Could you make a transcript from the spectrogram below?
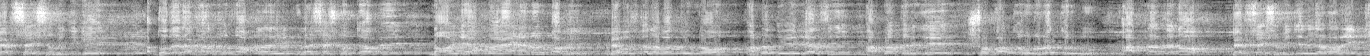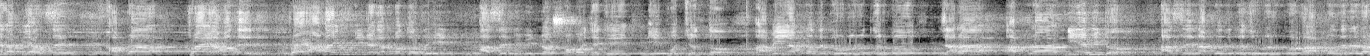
ব্যবসায়ী সমিতিকে ধরে রাখার জন্য আপনারা ঋণগুলা শেষ করতে হবে। নইলে আমরা আইনানুর পাবে। ব্যবস্থা নেওয়ার জন্য আমরা তৈরি আছি। আপনাদেরকে সকলকে অনুরোধ করব, আপনারা যেন ব্যবসায়ী সমিতির যারা ঋণ খেলাপি আছেন আপনারা প্রায় আমাদের প্রায় আড়াই কোটি টাকার মতো ঋণ আছে বিভিন্ন সময় থেকে এ পর্যন্ত। আমি আপনাদেরকে অনুরোধ করব, যারা আপনারা নিয়মিত আছেন, আপনাদের কাছে অনুরোধ করব, আপনাদের এরা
